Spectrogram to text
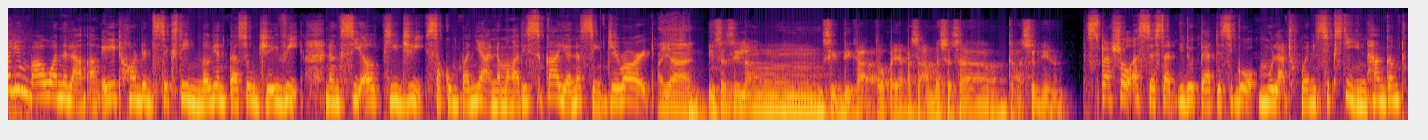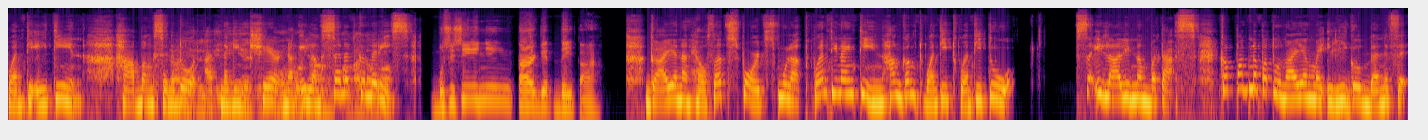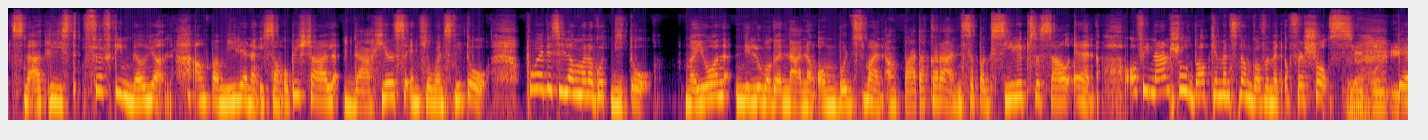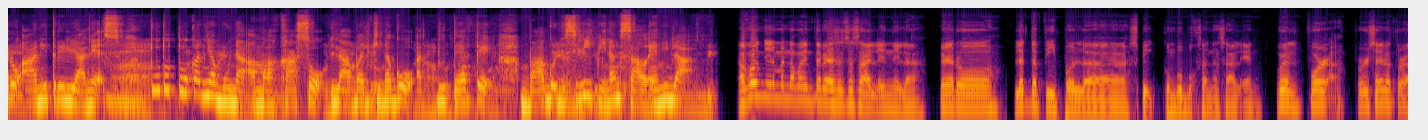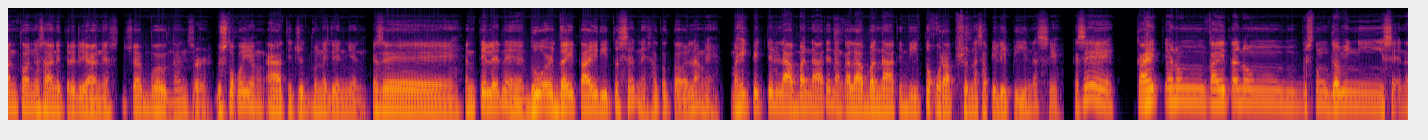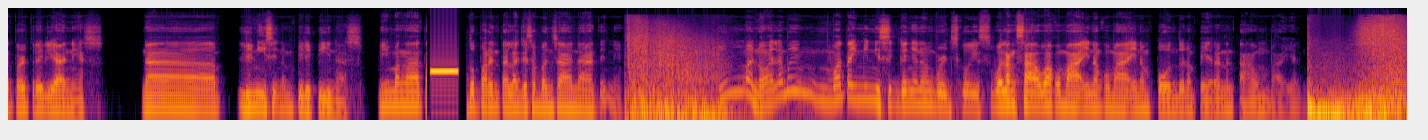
Halimbawa na lang ang 816 million peso JV ng CLTG sa kumpanya ng mga diskaya na St. Gerard. Ayan. Isa silang sindikato kaya kasama siya sa kaso niyan. Special Assistant ni Duterte Sigo mula 2016 hanggang 2018 habang senador at naging chair ng ilang Senate committees Busisiin niyo yung target data. gaya ng Health at Sports mula 2019 hanggang 2022. Sa ilalim ng batas, kapag napatunayang may illegal benefits na at least 50 million ang pamilya ng isang opisyal dahil sa influence nito, pwede silang managot dito. Ngayon, niluwagan na ng ombudsman ang patakaran sa pagsilip sa SALN o financial documents ng government officials. Pero ani Trillanes, tututukan niya muna ang mga kaso laban kinago at Duterte bago niya silipin ang SALN nila. Ako hindi naman ako interested sa SALN nila, pero let the people uh, speak kung bubuksan ng SALN. Well, for for Senator Antonio Sani Trillanes, job well done, sir. Gusto ko yung attitude mo na ganyan. Kasi until ano eh, do or die tayo dito, sen eh. Sa totoo lang eh. Mahigpit yung laban natin. Ang kalaban natin dito, corruption na sa Pilipinas eh. Kasi kahit anong kahit anong gustong gawin ni Senator Trillanes na linisin ang Pilipinas, may mga t- pa rin talaga sa bansa natin eh. Yung ano, alam mo yung what I mean is ganyan ang words ko is walang sawa kumain ng kumain ng pondo ng pera ng taong bayan.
